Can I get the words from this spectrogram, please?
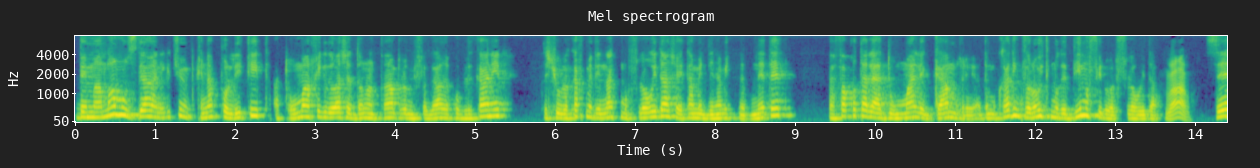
במאמר מוסגר, אני אגיד שמבחינה פוליטית, התרומה הכי גדולה של דונלד טראמפ למפלגה הרפובליקנית, זה שהוא לקח מדינה כמו פלורידה, שהייתה מדינה מתנדנדת, והפך אותה לאדומה לגמרי. הדמוקרטים כבר לא מתמודדים אפילו על פלורידה. וואו. זה,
